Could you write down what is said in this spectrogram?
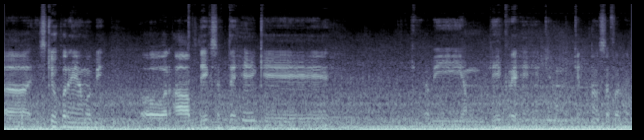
आ, इसके ऊपर हैं हम अभी और आप देख सकते हैं कि अभी हम देख रहे हैं कि हम कितना सफ़र है।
